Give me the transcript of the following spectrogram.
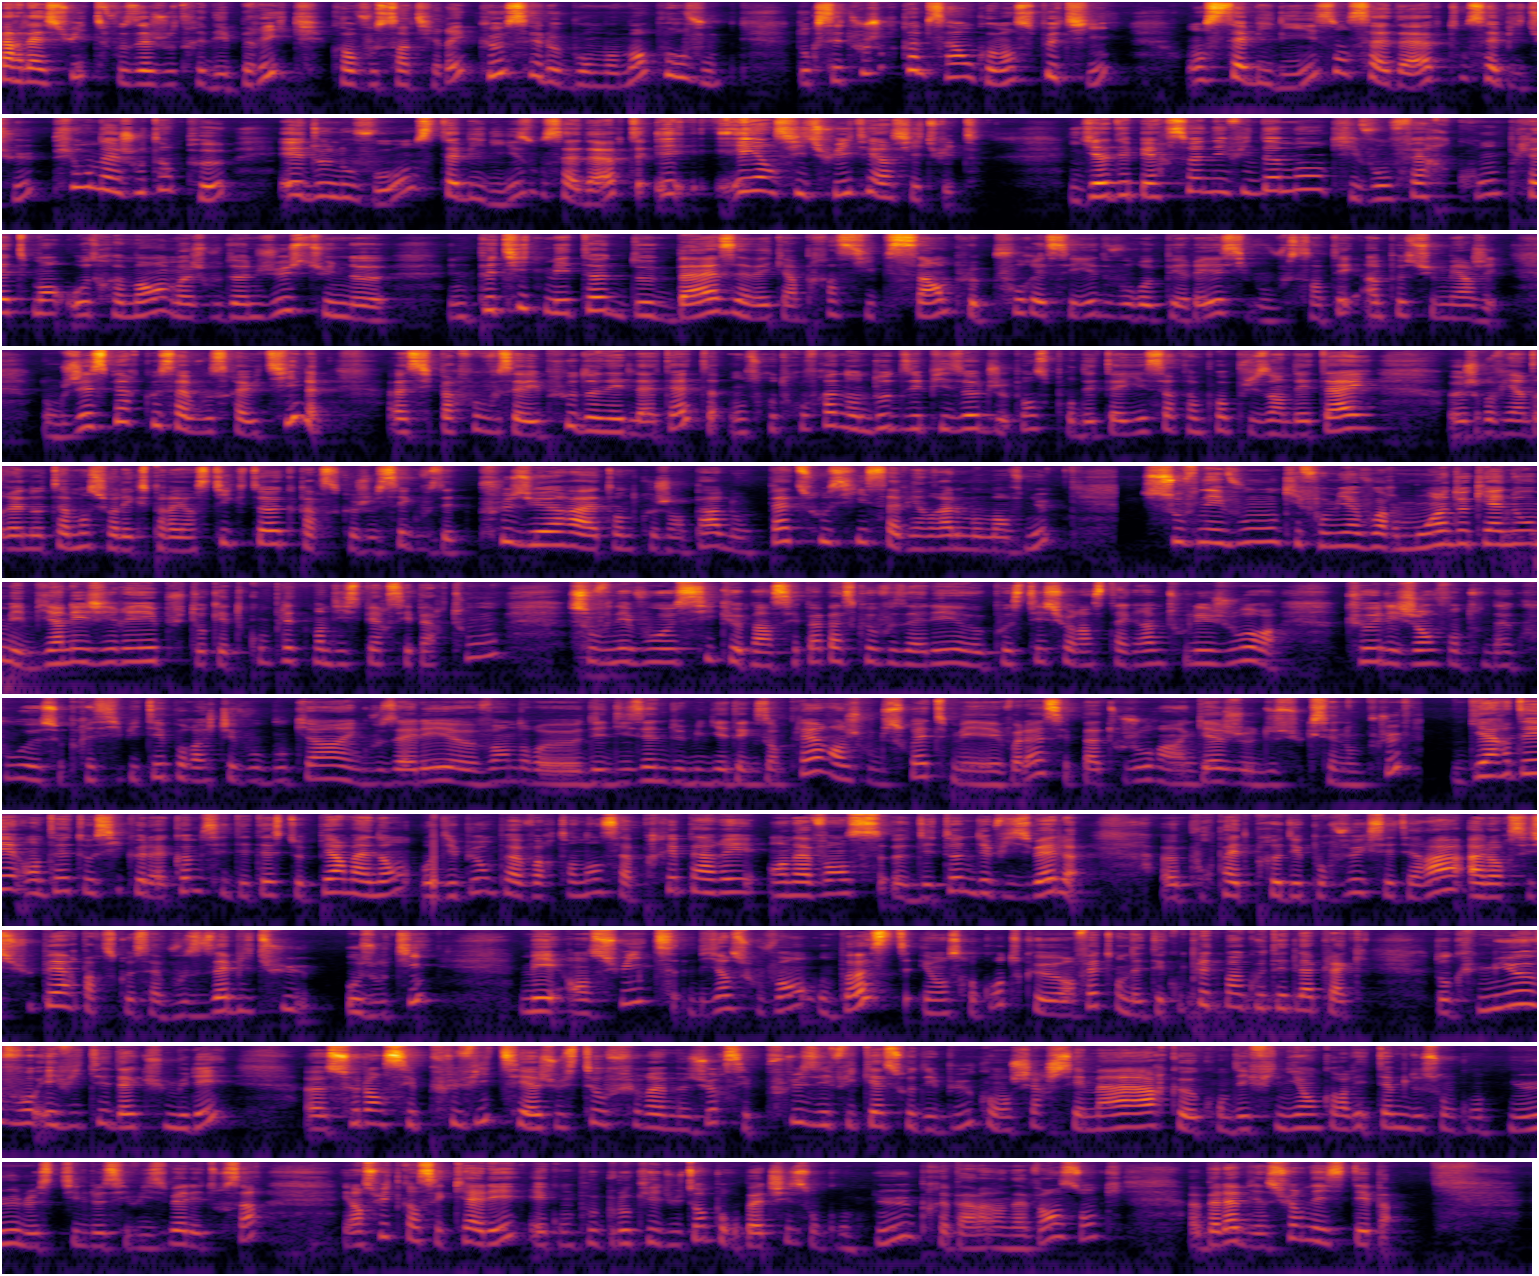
Par la suite, vous ajouterez des briques quand vous sentirez que c'est le bon moment pour vous. Donc c'est toujours comme ça, on commence petit, on stabilise, on s'adapte, on s'habitue, puis on ajoute un peu, et de nouveau, on stabilise, on s'adapte, et, ainsi de suite, et ainsi de suite. Il y a des personnes évidemment qui vont faire complètement autrement. Moi, je vous donne juste une, petite méthode de base avec un principe simple pour essayer de vous repérer si vous vous sentez un peu submergé. Donc, j'espère que ça vous sera utile. Euh, si parfois vous savez plus où donner de la tête, on se retrouvera dans d'autres épisodes, je pense, pour détailler certains points plus en détail. Euh, je reviendrai notamment sur l'expérience TikTok parce que je sais que vous êtes plusieurs à attendre que j'en parle, donc pas de souci, ça viendra le moment venu. Souvenez-vous qu'il faut mieux avoir moins de canaux mais bien les gérer plutôt qu'être complètement dispersé partout. Souvenez-vous aussi que ben c'est pas parce que vous allez euh, poster sur Instagram tous les jours que les gens vont tout d'un coup euh, se précipiter pour acheter vos bouquins et que vous allez euh, vendre des dizaines de milliers d'exemplaires. Hein, je vous le souhaite, mais voilà, c'est pas toujours un gage de succès non plus. Gardez en tête aussi que la com c'est des tests permanents. Au début, on peut avoir tendance à préparer en avance des tonnes de visuels pour pas être près dépourvu, etc. Alors c'est super parce que ça vous habitue aux outils, mais ensuite, bien souvent, on poste et on se rend compte qu'en en fait, on était complètement à côté de la plaque. Donc mieux vaut éviter d'accumuler, se lancer plus vite et ajuster au fur et à mesure. C'est plus efficace au début quand on cherche ses marques, qu'on définit encore les thèmes de son contenu, le style de ses visuels et tout ça. Et ensuite, quand c'est calé et qu'on peut bloquer du temps pour batcher son contenu, préparer en avance, donc bah là, bien sûr, n'hésitez pas.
